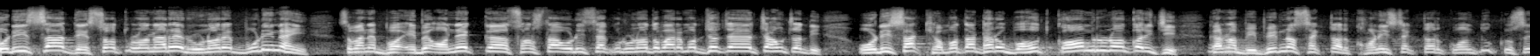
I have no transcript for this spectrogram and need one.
ଓଡ଼ିଶା ଦେଶ ତୁଳନାରେ ଋଣରେ ବୁଡ଼ି ନାହିଁ ସେମାନେ ଏବେ ଅନେକ ସଂସ୍ଥା ଓଡ଼ିଶାକୁ ଋଣ ଦେବାର ମଧ୍ୟ ଚାହୁଁଛନ୍ତି ଓଡ଼ିଶା କ୍ଷମତାଠାରୁ ବହୁତ କମ୍ ଋଣ କରିଛି କାରଣ ବିଭିନ୍ନ ସେକ୍ଟର ଖଣି ସେକ୍ଟର କୁହନ୍ତୁ କୃଷି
